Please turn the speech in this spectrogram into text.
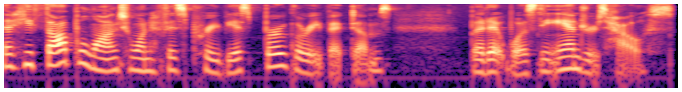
that he thought belonged to one of his previous burglary victims but it was the Andrews house.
